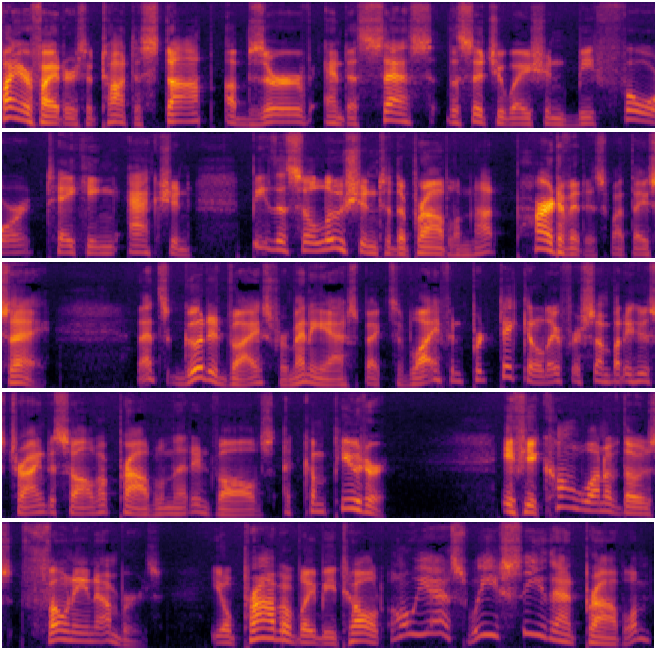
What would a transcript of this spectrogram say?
Firefighters are taught to stop, observe, and assess the situation before taking action. Be the solution to the problem, not part of it, is what they say. That's good advice for many aspects of life, and particularly for somebody who's trying to solve a problem that involves a computer. If you call one of those phony numbers, you'll probably be told, Oh, yes, we see that problem.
